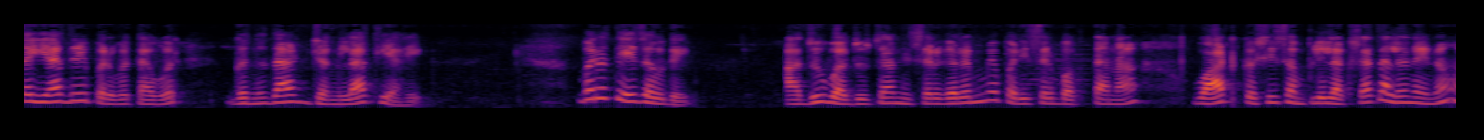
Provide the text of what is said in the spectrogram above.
सह्याद्री पर्वतावर घनदाट जंगलात ही आहे. बरं ते जाऊ दे. आजूबाजूचा निसर्गरम्य परिसर बघताना वाट कशी संपली लक्षात आलं नाही ना?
